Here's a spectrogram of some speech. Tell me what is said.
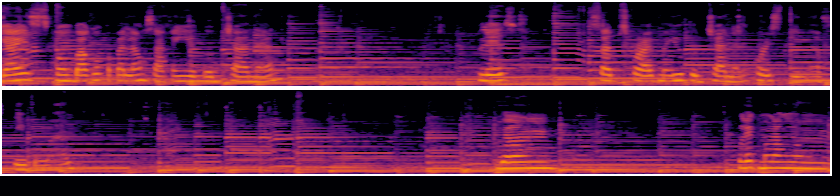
Guys, kung bago ka pa lang sa aking YouTube channel, please subscribe my YouTube channel, Christine F. Vlog. Then, click mo lang yung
